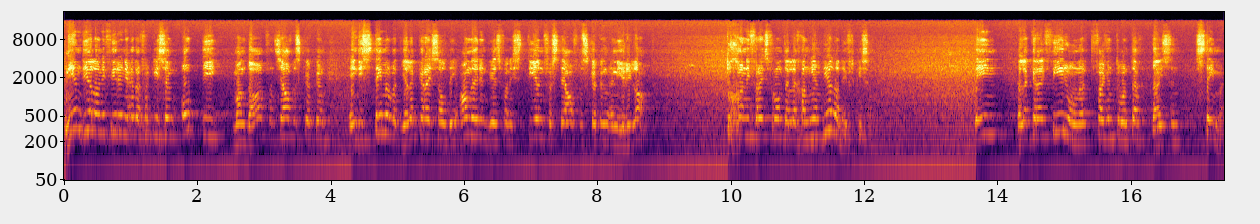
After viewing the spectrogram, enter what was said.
Neem deel aan die 94 verkiesing op die mandaat van selfbeskikking en die stemme wat jylle kry sal die aanduiding wees van die steun vir selfbeskikking in hierdie land. Toe gaan die Vrijsfront hulle gaan neem deel aan die verkiesing. En hulle kry 425.000 stemme.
